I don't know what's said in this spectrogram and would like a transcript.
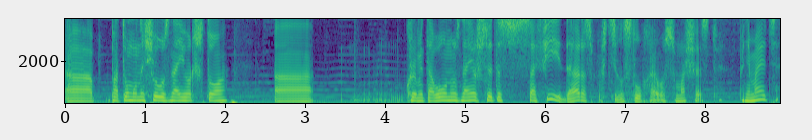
А, потом он еще узнает, что... А, кроме того, он узнает, что это София, да, распустила слух о его сумасшествии. Понимаете?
